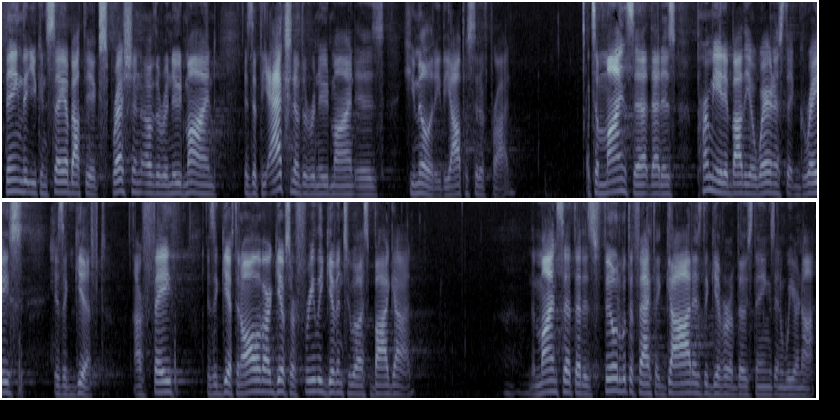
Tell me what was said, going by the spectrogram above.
thing that you can say about the expression of the renewed mind is that the action of the renewed mind is humility, the opposite of pride. It's a mindset that is permeated by the awareness that grace is a gift. Our faith is a gift, and all of our gifts are freely given to us by God the mindset that is filled with the fact that God is the giver of those things and we are not.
